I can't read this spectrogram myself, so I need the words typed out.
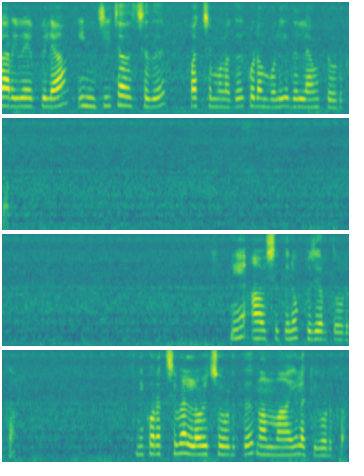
കറിവേപ്പില ഇഞ്ചി ചതച്ചത് പച്ചമുളക് കുടംപുളി ഇതെല്ലാം ഇട്ട് കൊടുക്കാം. ഇനി ആവശ്യത്തിന് ഉപ്പ് ചേർത്ത് കൊടുക്കാം. ഇനി കുറച്ച് വെള്ളം ഒഴിച്ചു കൊടുത്ത് നന്നായി ഇളക്കി കൊടുക്കാം.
